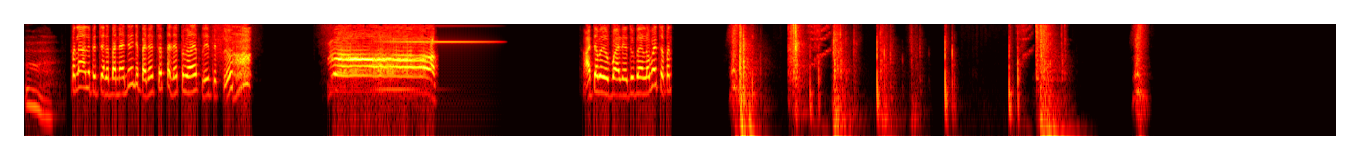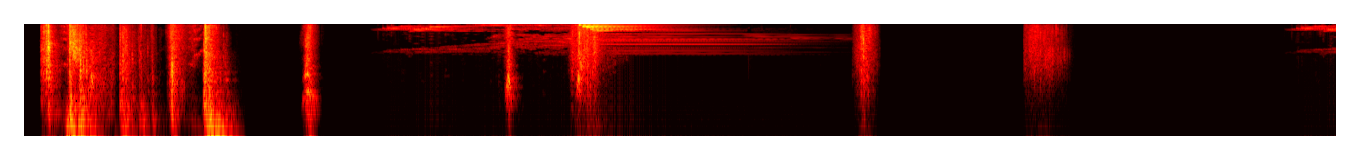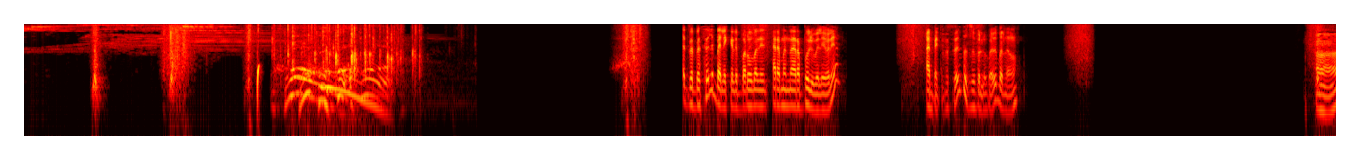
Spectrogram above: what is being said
Ugh. Whoa! Переборола Армена Рапульвалеве. Опять высоты, зазволю, выбрал. А?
